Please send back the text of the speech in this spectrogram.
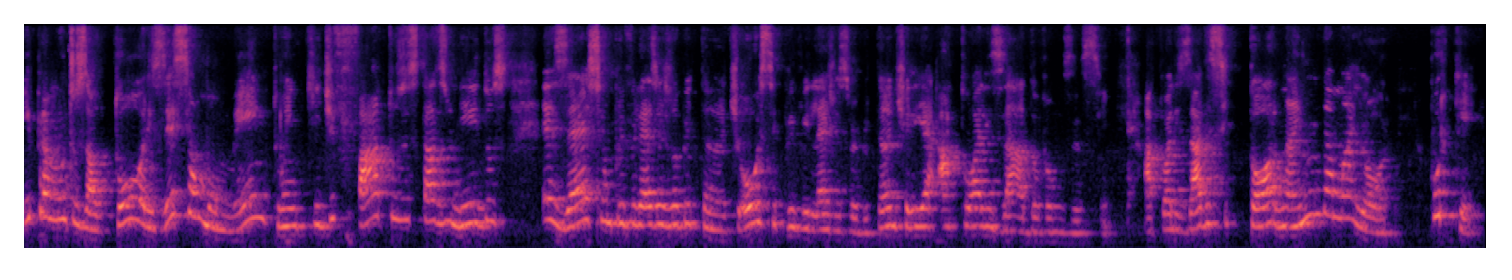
e para muitos autores, esse é o momento em que, de fato, os Estados Unidos exercem um privilégio exorbitante, ou esse privilégio exorbitante ele é atualizado, vamos dizer assim, atualizado e se torna ainda maior. Por quê?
